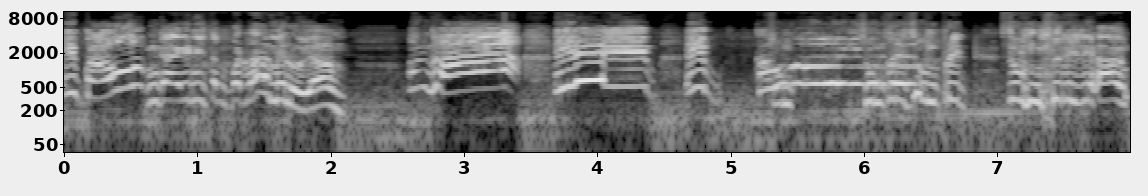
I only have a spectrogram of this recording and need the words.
Ih kau? enggak ini tempat rame loh yang. Enggak. Ih, ih kau Sum-. Sumprit sumprit Sumprit yang.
